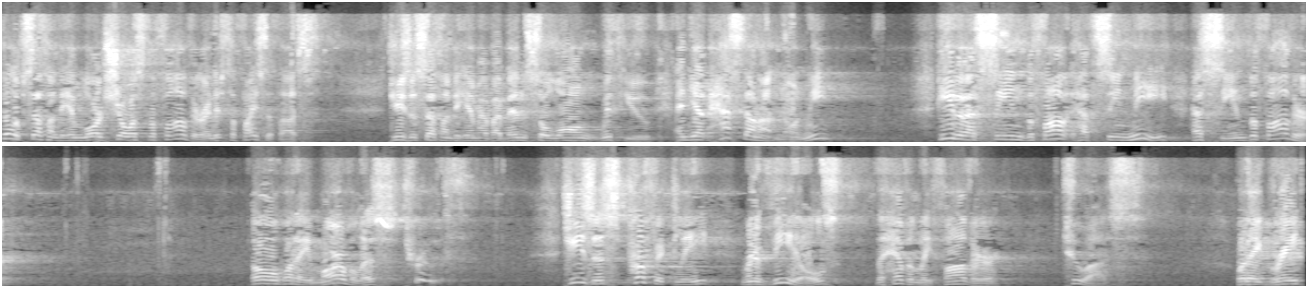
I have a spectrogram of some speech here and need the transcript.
Philip saith unto him, Lord, show us the Father, and it sufficeth us. Jesus saith unto him, Have I been so long with you, and yet hast thou not known me? He that hath seen the Father, hath seen me, has seen the Father. Oh, what a marvelous truth. Jesus perfectly reveals the Heavenly Father to us. What a great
